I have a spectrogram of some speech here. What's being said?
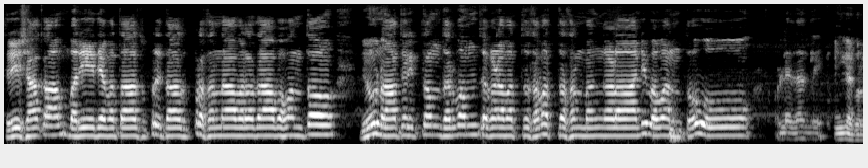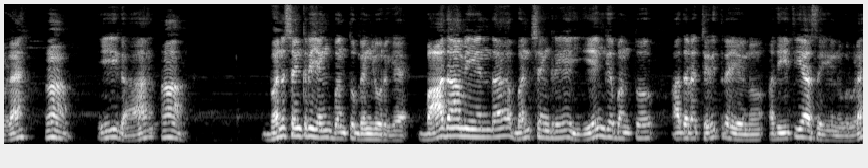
ಶ್ರೀಶಾಕಾಂಬರೀ ದೇವತಾ ಸುಪ್ರೀತಾ ಸುಪ್ರಸನ್ನ ವರದಾ ಭವಂತೋ. ನ್ಯೂನಾತಿರಿಕ್ತಂ ಸರ್ವಂ ಸಗುಣಮತ್ತು ಸಮಸ್ತ ಸನ್ಮಂಗಳಾನಿ ಭವಂತೋ. ಒಳ್ಳೇದಾಗ್ಲಿ. ಈಗ ಗುರುಗಳೇ ಹಾ. ಈಗ ಹಾ. ಬನಶಂಕರಿ ಹೆಂಗ್ ಬಂತು ಬೆಂಗಳೂರಿಗೆ? ಬಾದಾಮಿಯಿಂದ ಬನಶಂಕರಿಗೆ ಹೆಂಗೆ ಬಂತು? ಅದರ ಚರಿತ್ರೆ ಏನು? ಅದು ಇತಿಹಾಸ ಏನು ಗುರುಗಳೇ?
